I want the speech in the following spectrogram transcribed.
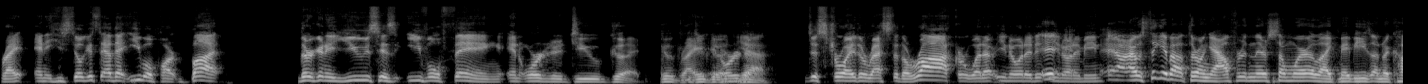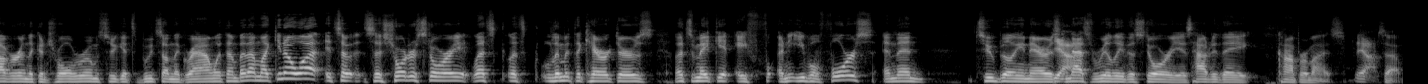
right? And he still gets to have that evil part, but they're going to use his evil thing in order to do good, Good, right? do In good, order to- yeah. Destroy the rest of the rock or whatever, you know what it is, eh, you know what I mean? Eh, I was thinking about throwing Alfred in there somewhere, like maybe he's undercover in the control room, so he gets boots on the ground with him. But I'm like, you know what? It's a it's a shorter story. Let's let's limit the characters. Let's make it a f- an evil force, and then two billionaires, Yeah. and that's really the story. Is how do they compromise? Yeah. So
